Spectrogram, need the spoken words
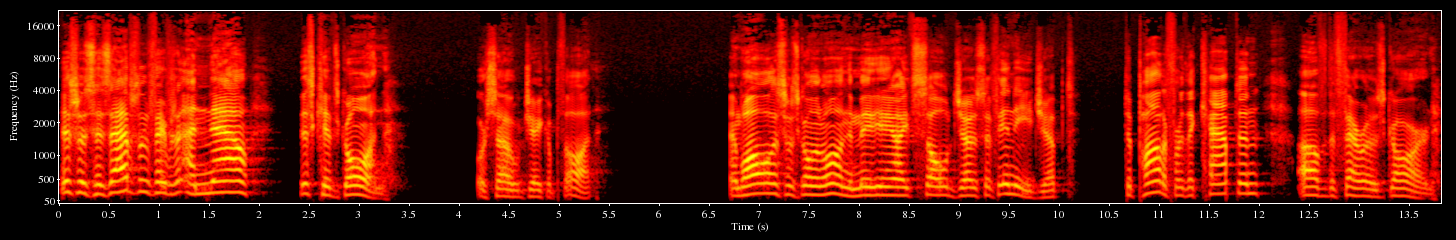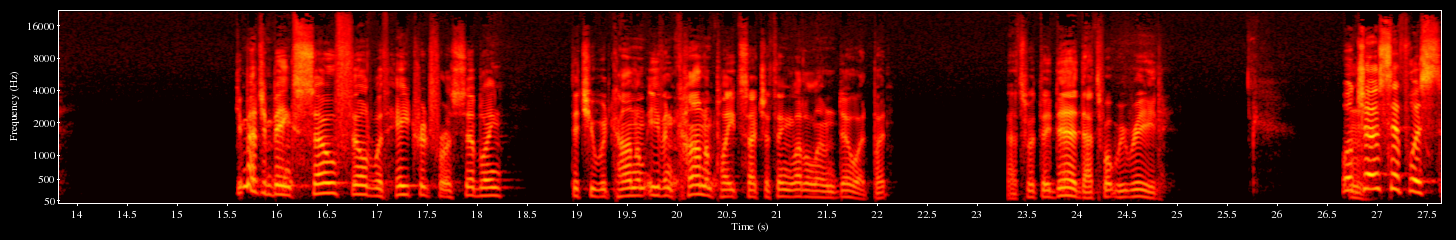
this was his absolute favorite, and now this kid's gone, or so Jacob thought. And while all this was going on, the Midianites sold Joseph in Egypt to Potiphar, the captain of the Pharaoh's guard. Can you imagine being so filled with hatred for a sibling that you would con- even contemplate such a thing, let alone do it? But that's what they did. That's what we read. Well, hmm. Joseph was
